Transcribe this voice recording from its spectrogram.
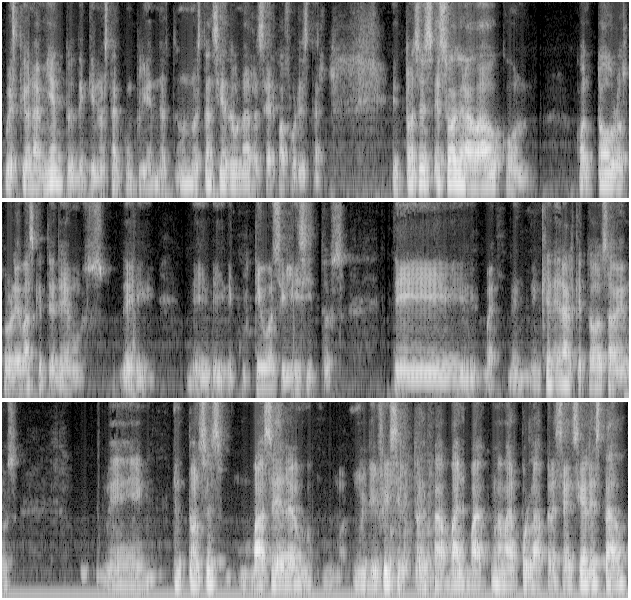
cuestionamientos de que no están cumpliendo, no están siendo una reserva forestal. Entonces, eso agravado con, con todos los problemas que tenemos de, de, cultivos ilícitos, de, bueno, en general que todos sabemos. Eh, entonces va a ser muy difícil. Entonces va, va, a clamar por la presencia del Estado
